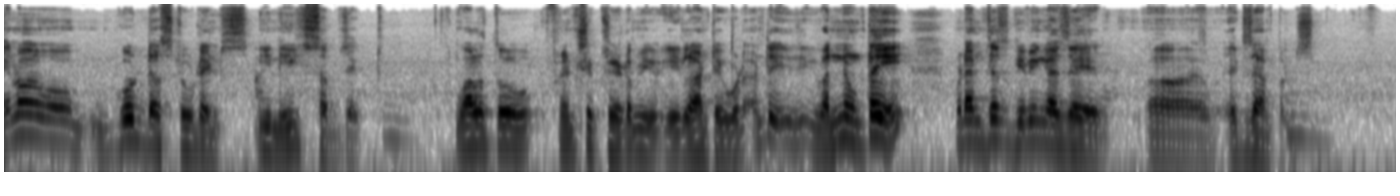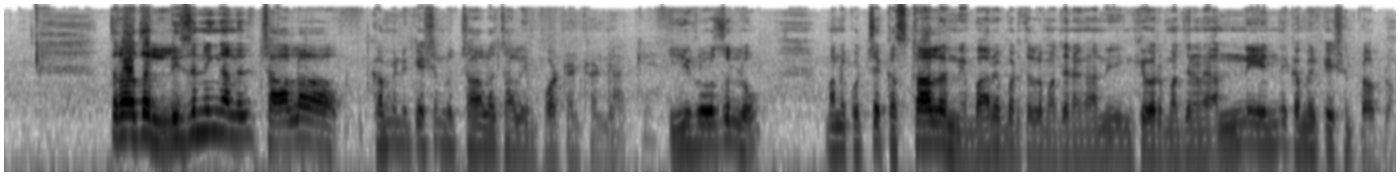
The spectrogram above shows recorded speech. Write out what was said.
you know good students in each subject. వాళ్ళతో ఫ్రెండ్షిప్ చేయడం ఇలాంటివి కూడా. అంటే ఇవన్నీ ఉంటాయి but I'm just giving as a examples తర్వాత లిజనింగ్ అనేది చాలా కమ్యూనికేషన్లో చాలా చాలా ఇంపార్టెంట్ అండి. ఈ రోజుల్లో మనకు వచ్చే కష్టాలన్నీ భార్య భర్తల మధ్యన కానీ ఇంకెవరి మధ్యన కానీ అన్నీ ఏంది? కమ్యూనికేషన్ ప్రాబ్లం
